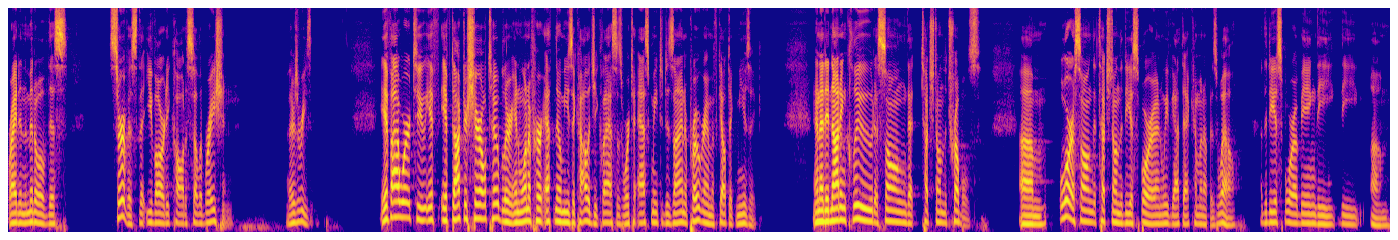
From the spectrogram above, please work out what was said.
right in the middle of this service that you've already called a celebration? There's a reason. If I were to, if, if Dr. Cheryl Tobler in one of her ethnomusicology classes were to ask me to design a program of Celtic music, and I did not include a song that touched on the Troubles, um, or a song that touched on the diaspora, and we've got that coming up as well. The diaspora being the, the, um,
